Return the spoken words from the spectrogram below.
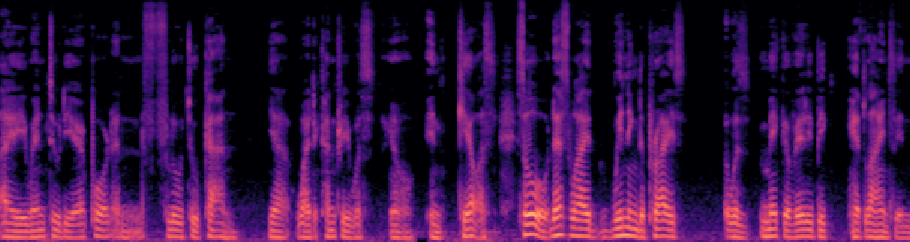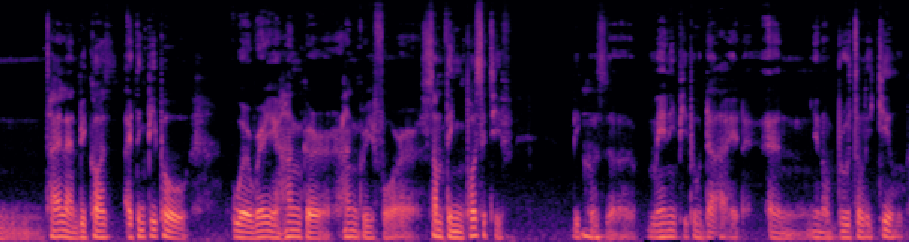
I went to the airport and flew to Cannes. Yeah, while the country was you know in chaos. So that's why winning the prize was make a very big headlines in Thailand because I think people were very hunger hungry for something positive because uh, many people died and you know brutally killed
